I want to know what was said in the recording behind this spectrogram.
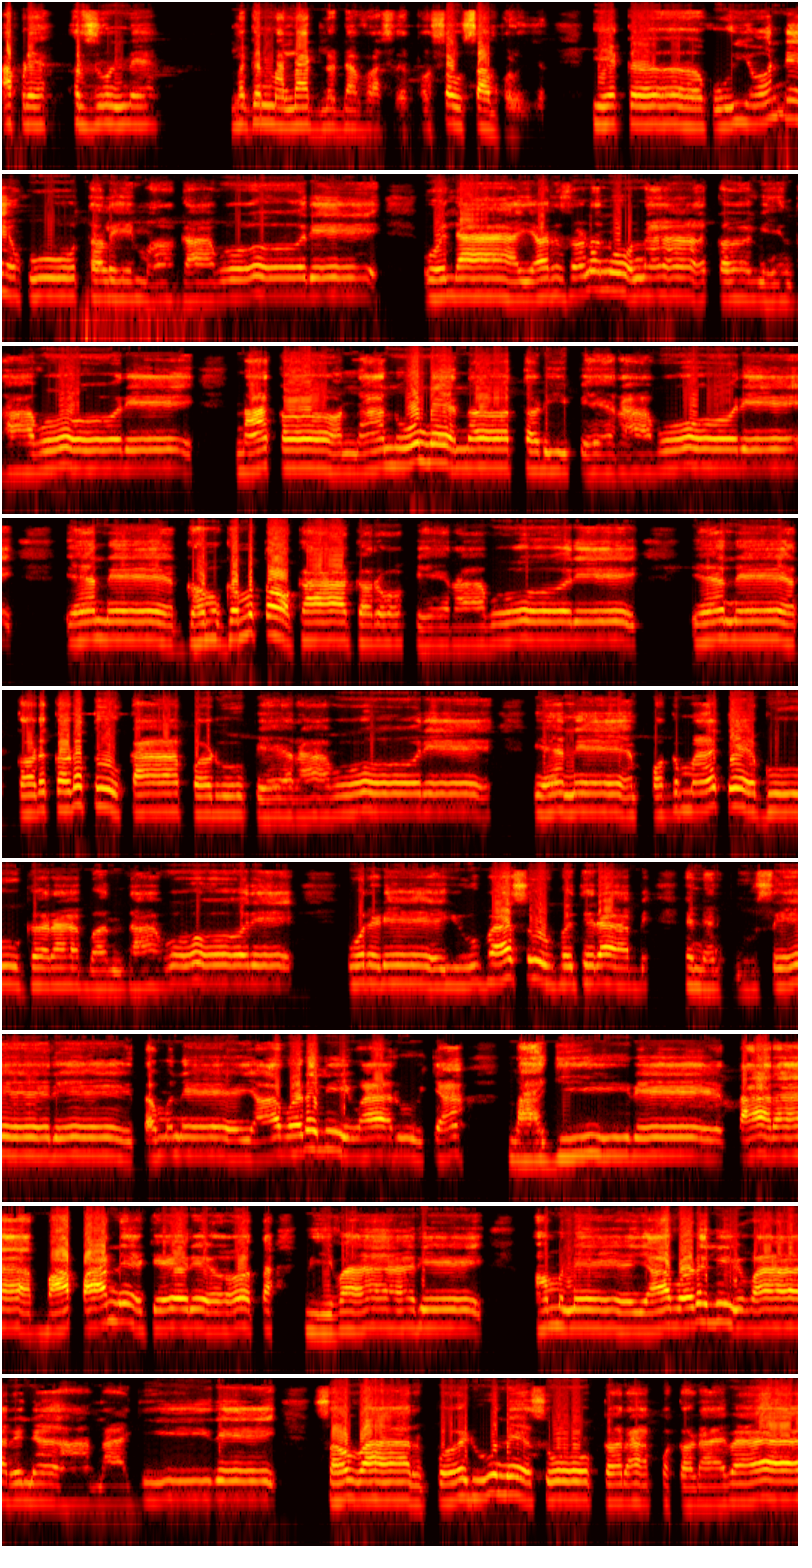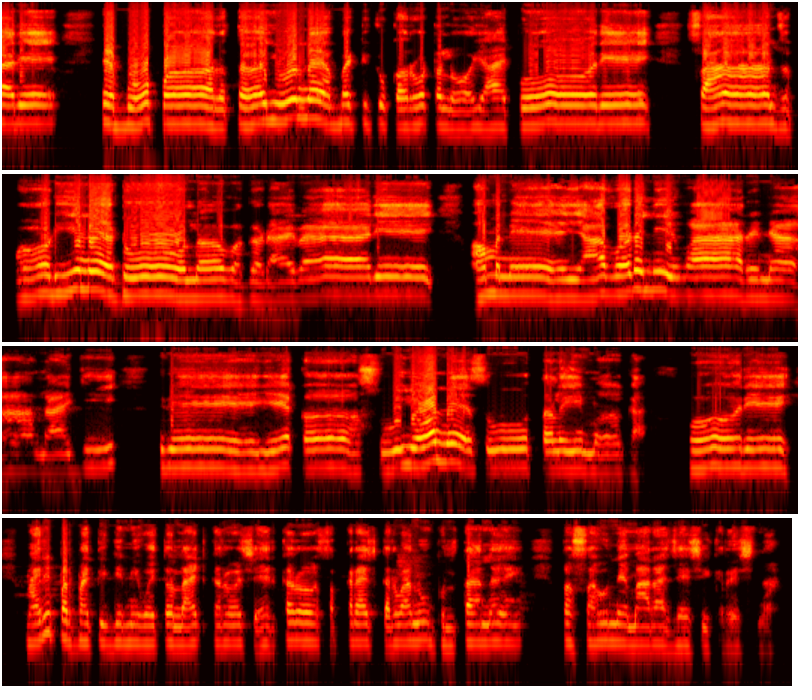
આપણે અર્જુનને લગ્નમાં લાડ લડાવવા છે, તો સૌ સાંભળજો. એક હુયો ને તળે મગાવો રે. ઓલા અર્જુનનું નાક વિંધાવો રે. નાક નાનું ને નથડી પહેરાવો રે. એને ગમ તો ઘાઘરો પહેરાવો રે. એને કડકડતું કાપડું પહેરાવો રે. એને પગમાં તે ઘૂઘરા બંધાવો રે. ઓરડે યુભા સુભદ્રા એને પૂછે રે, તમને આવડલી વારું ક્યાં લાગી રે તારા બાપાને ઘેરે હતા વિવારે. અમને આવડલી વાર ના લાગી રે સવાર પડ્યું ને છોકરા પકડાવ્યા રે એ બોપર તયું ને બટીકું કરોટલો આપ્યો રે. સાંજ પડીને ઢોલ વગડાવ્યા રે. અમને આવડલી વારના લાગી રે. એક સુયો ને સુતળી મગા ઓ રે. મારી પરભાતી ગમી હોય તો લાઈક કરો, શેર કરો સબસ્ક્રાઈબ કરવાનું ભૂલતા નહીં. તો સૌને મારા જય શ્રી કૃષ્ણ.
